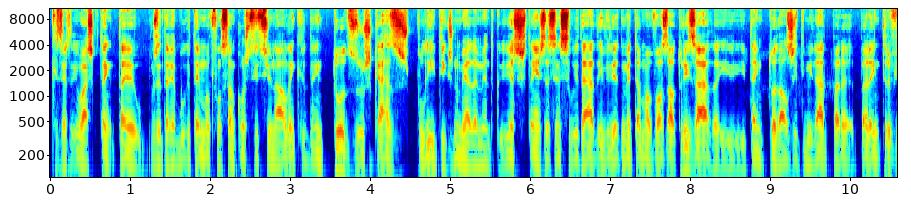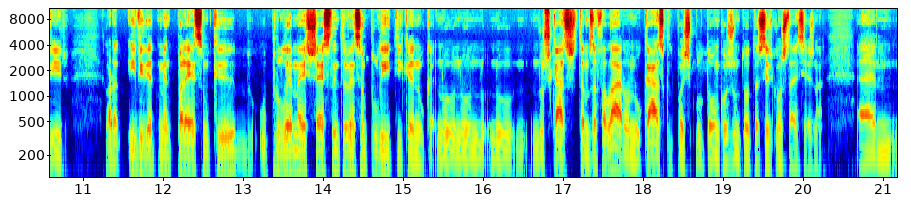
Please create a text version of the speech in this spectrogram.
Quer dizer, eu acho que tem, tem, o Presidente da República tem uma função constitucional em que, em todos os casos políticos, nomeadamente estes que têm esta sensibilidade, evidentemente é uma voz autorizada e, e tem toda a legitimidade para, para intervir. Agora, evidentemente, parece-me que o problema é excesso de intervenção política no, no, no, nos casos que estamos a falar, ou no caso que depois explotou um conjunto de outras circunstâncias. Não é? um,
